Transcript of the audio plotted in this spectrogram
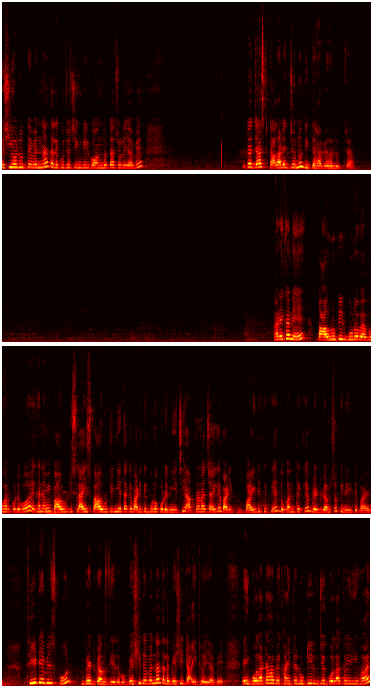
বেশি হলুদ দেবেন না, তাহলে কুচো চিংড়ির গন্ধটা চলে যাবে। এটা জাস্ট কালারের জন্য দিতে হবে হলুদটা। আর এখানে পাউরুটির গুঁড়ো ব্যবহার করব। এখানে আমি পাউরুটি স্লাইস পাউরুটি নিয়ে তাকে বাড়িতে গুঁড়ো করে নিয়েছি। আপনারা চাইলে বাড়ি, বাইরে থেকে, দোকান থেকে ব্রেড গ্রামসও কিনে দিতে পারেন। থ্রি টেবিল স্পুন ব্রেড গ্রামস দিয়ে দেবো। বেশি দেবেন না, তাহলে বেশি টাইট হয়ে যাবে। এই গোলাটা হবে, খানিকটা রুটির যে গোলা তৈরি হয়,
